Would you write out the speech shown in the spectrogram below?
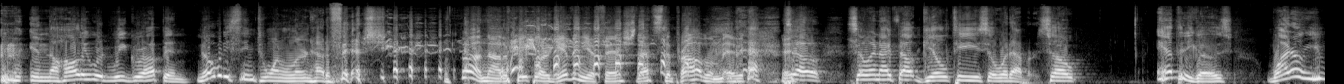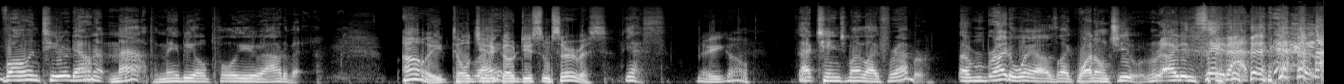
in the Hollywood we grew up in, nobody seemed to want to learn how to fish. Well, not if people are giving you fish. That's the problem. If- if- so so and I felt guilty, so whatever. So Anthony goes, "Why don't you volunteer down at MAP? Maybe it'll pull you out of it." oh, he told you to go do some service. Yes. There you go. that changed my life forever. Um, right away, I was like, "Why don't you?" I didn't say that.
